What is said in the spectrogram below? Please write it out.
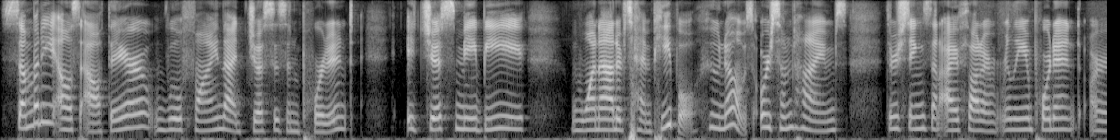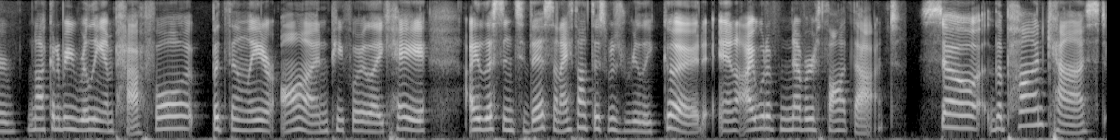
somebody else out there will find that just as important. It just may be one out of 10 people. Who knows? Or sometimes there's things that I've thought are really important are not going to be really impactful, but then later on, people are like, hey, I listened to this and I thought this was really good. And I would have never thought that. So the podcast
